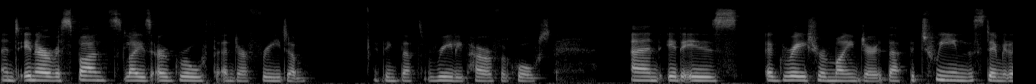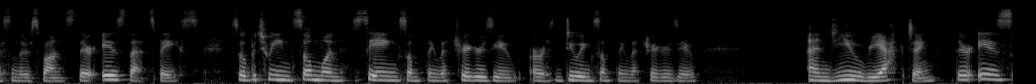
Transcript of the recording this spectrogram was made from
and in our response lies our growth and our freedom. I think that's really powerful quote. And it is a great reminder that between the stimulus and the response, there is that space. So, between someone saying something that triggers you or doing something that triggers you, and you reacting, there is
